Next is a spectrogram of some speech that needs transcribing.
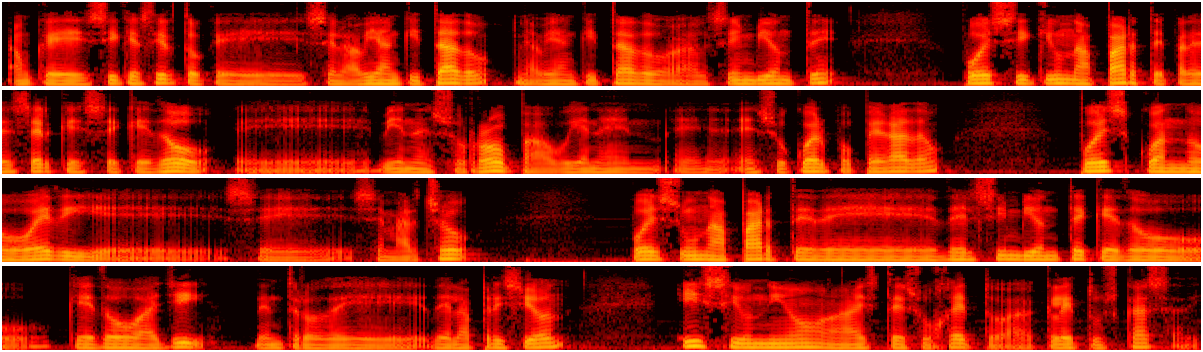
aunque sí que es cierto que se lo habían quitado, le habían quitado al simbionte, pues sí que una parte parece ser que se quedó eh, bien en su ropa o bien en, en, su cuerpo pegado, pues cuando Eddie eh, se, se, marchó, pues una parte de, del simbionte quedó, quedó allí, dentro de, de, la prisión, y se unió a este sujeto, a Cletus Cassidy.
